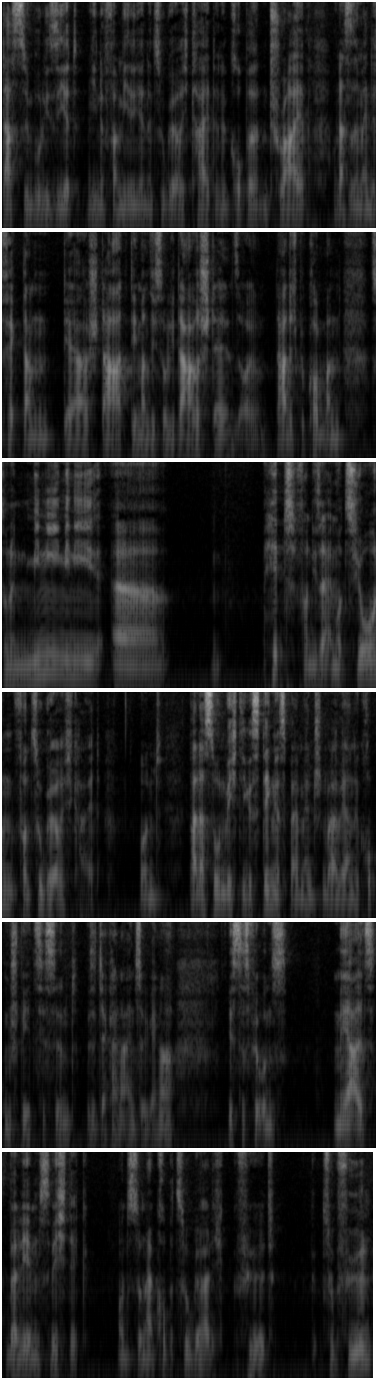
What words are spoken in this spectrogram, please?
das symbolisiert wie eine Familie, eine Zugehörigkeit, eine Gruppe, ein Tribe. Und das ist im Endeffekt dann der Staat, dem man sich solidarisch stellen soll. Und dadurch bekommt man so einen mini, mini äh, Hit von dieser Emotion von Zugehörigkeit. Und weil das so ein wichtiges Ding ist bei Menschen, weil wir ja eine Gruppenspezies sind, wir sind ja keine Einzelgänger, ist es für uns mehr als überlebenswichtig, uns zu einer Gruppe zugehörig gefühlt zu fühlen.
